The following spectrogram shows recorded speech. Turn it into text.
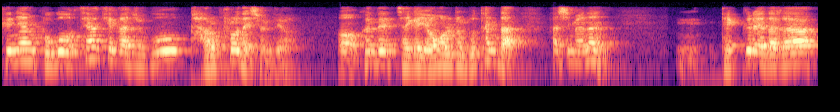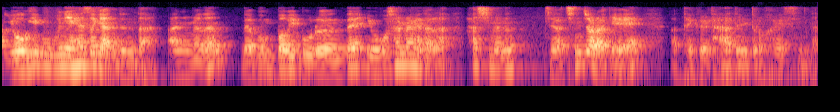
그냥 그거 생각해 가지고 바로 풀어내시면 돼요. 어 근데 자기가 영어를 좀 못한다 하시면은 음, 댓글에다가 여기 부분이 해석이 안 된다. 아니면은 내가 문법이 모르는데 요거 설명해 달라 하시면은 제가 친절하게 어, 댓글 달아드리도록 하겠습니다.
